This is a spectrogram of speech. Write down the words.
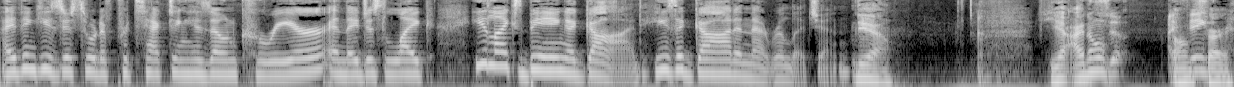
I think he's just sort of protecting his own career, and they just like he likes being a god. He's a god in that religion. Yeah. Yeah, I don't. So, I oh, I'm think, sorry.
